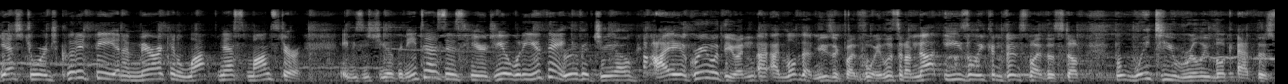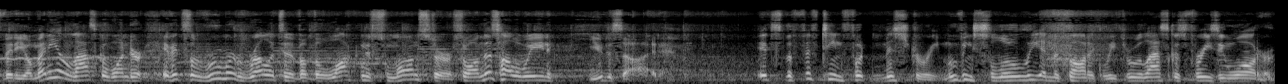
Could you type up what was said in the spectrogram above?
yes, George, could it be an American Loch Ness monster? ABC's Gio Benitez is here. Gio, what do you think? Prove it, Gio. I agree with you, and I, I love that music, by the way. Listen, I'm not easily convinced by this stuff, but wait till you really look at this video. Many in Alaska wonder if it's the rumored relative of the Loch Ness monster. So on this Halloween, you decide. It's the 15 foot mystery moving slowly and methodically through Alaska's freezing water,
